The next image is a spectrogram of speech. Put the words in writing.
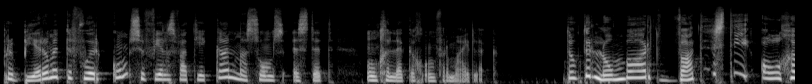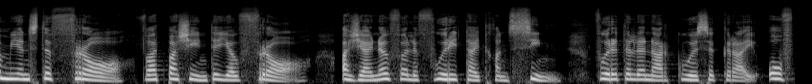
probeer om dit te voorkom soveel as wat jy kan, maar soms is dit ongelukkig onvermydelik. Dokter Lombard, wat is die algemeenste vraag wat pasiënte jou vra as jy nou vir hulle voor die tyd gaan sien voordat hulle narkose kry of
